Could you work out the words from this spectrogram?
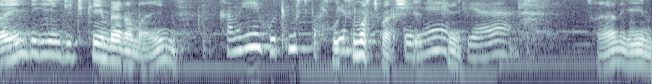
За энд нэг юм жижиг юм байгаа маа энэ Хамгийн хөдөлмөрч багш би. хөдөлмөрч багш гэдэг тий. За. Нэг юм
